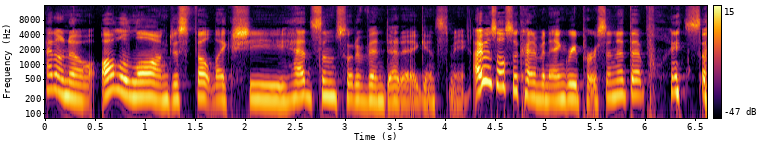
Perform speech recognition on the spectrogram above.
I don't know, all along just felt like she had some sort of vendetta against me. I was also kind of an angry person at that point, so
